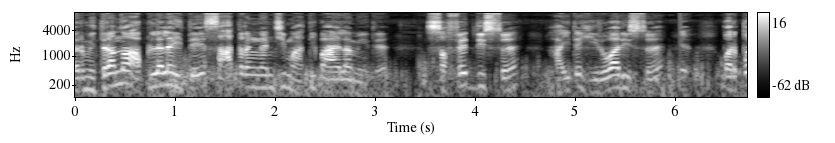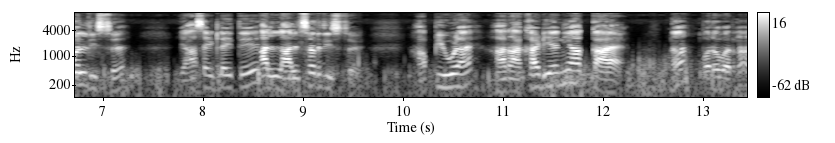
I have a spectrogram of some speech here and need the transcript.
तर मित्रांनो आपल्याला इथे सात रंगांची माती पाहायला मिळते. सफेद दिसतोय हा इथे हिरवा दिसतोय पर्पल दिसतोय. या साईडला इथे हा लालसर दिसतोय. हा पिवळा आहे हा राखाडी आणि हा काळा आहे. ना? बरोबर ना?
